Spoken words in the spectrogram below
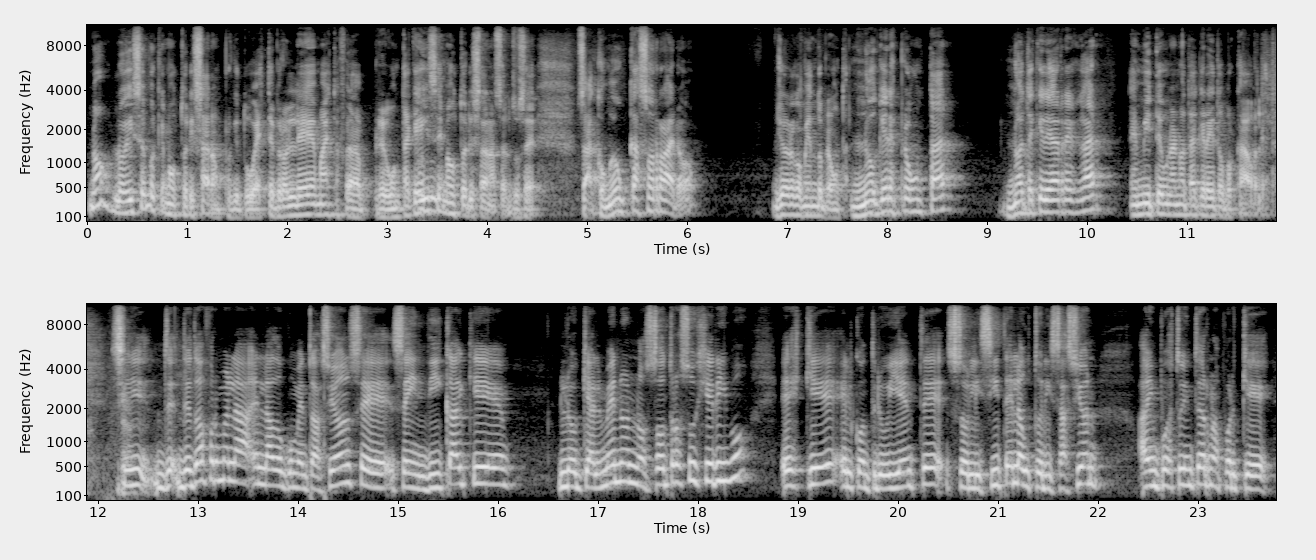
No, lo hice porque me autorizaron, porque tuve este problema, esta fue la pregunta que hice y me autorizaron a hacer. Entonces, o sea, como es un caso raro, yo recomiendo preguntar. ¿No quieres preguntar? ¿No te quieres arriesgar? Emite una nota de crédito por cada boleta. Sí, de, todas formas en la, en la documentación se, se indica que lo que al menos nosotros sugerimos es que el contribuyente solicite la autorización a impuestos internos porque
